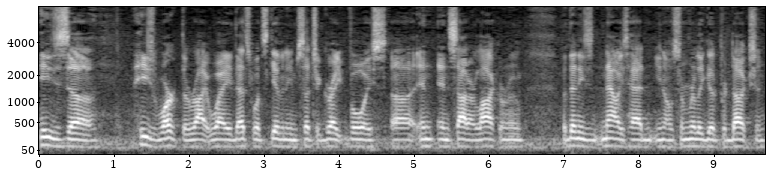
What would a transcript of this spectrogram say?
He's uh, he's worked the right way. That's what's given him such a great voice uh, in, inside our locker room. But then he's now he's had you know some really good production.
